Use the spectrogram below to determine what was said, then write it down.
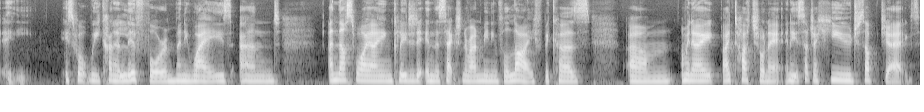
it's what we kind of live for in many ways and and that's why I included it in the section around meaningful life because um, I mean I I touch on it and it's such a huge subject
